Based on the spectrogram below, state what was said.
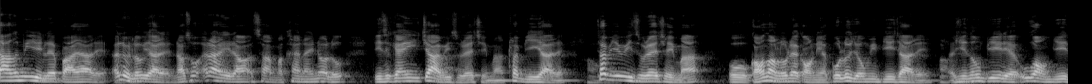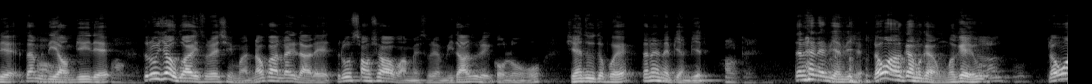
တာသမီတွေလည်းပါရတယ်အဲ့လိုလှုပ်ရတယ်နောက်ဆုံးအဲ့ဒါတွေတော့အဆမခံနိုင်တော့လို့ဒီစကန်ကြီးကြပြီဆိုတဲ့အချိန်မှာထွက်ပြေးရတယ်ထွက်ပြေးပြီဆိုတဲ့အချိန်မှာဟိုခေါင်းဆောင်လုပ်တဲ့ကောင်တွေကကိုလွတ်ယုံပြီးပြေးကြတယ်အရင်ဆုံးပြေးတယ်ဥအောင်ပြေးတယ်အသက်မတည်အောင်ပြေးတယ်သူတို့ရောက်သွားပြီဆိုတဲ့အချိန်မှာနောက်ကလိုက်လာတဲ့သူတို့စောင့်ရှောက်ရပါမယ်ဆိုတဲ့မိသားစုတွေအကုန်လုံးကိုရန်သူတစ်ဖွဲတနက်နဲ့ပြန်ပြစ်တယ်ဟုတ်တယ်တနက်နဲ့ပြန်ပြစ်တယ်လုံးဝအကန့်မကန့်ဘူးမကဲဘူး လုံးဝ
